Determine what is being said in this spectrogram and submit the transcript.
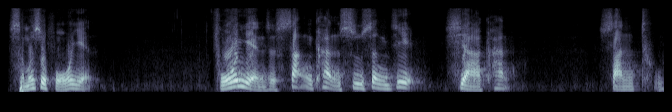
什么是佛眼？佛眼是上看四圣界，下看三途，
